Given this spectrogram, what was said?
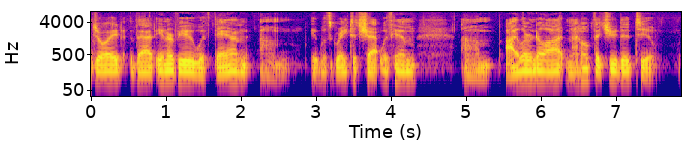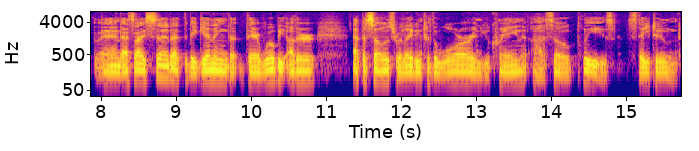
Enjoyed that interview with Dan. Um, it was great to chat with him. Um, I learned a lot, and I hope that you did too. And as I said at the beginning, that there will be other episodes relating to the war in Ukraine. Uh, so please stay tuned.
